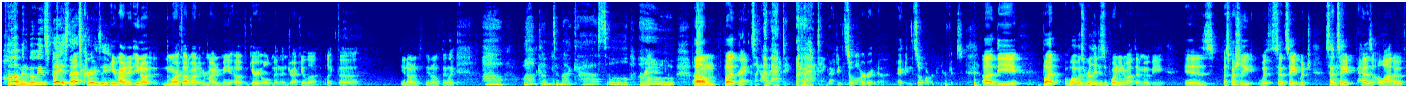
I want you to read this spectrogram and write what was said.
huh, I'm in a movie in space. That's crazy. He reminded you know the more I thought about it, he reminded me of Gary Oldman in Dracula, like the, you know what I'm, you know what I'm thinking like, oh, welcome to my castle. Oh, um, but right. It's like I'm acting. I'm acting. I'm acting so hard right now. Acting so hard in your face. Uh, the but what was really disappointing about that movie is, especially with Sense8, which Sense8 has a lot of.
